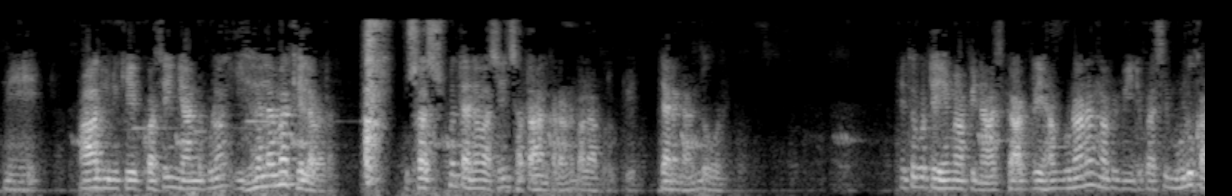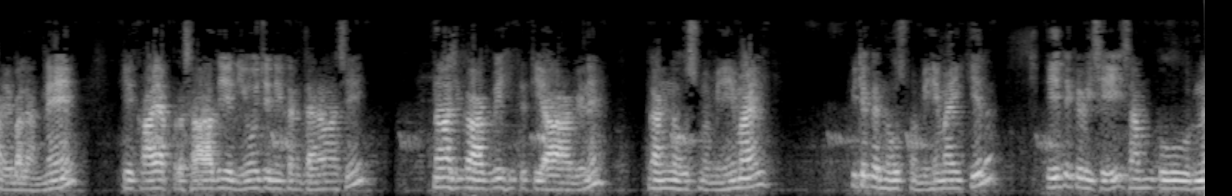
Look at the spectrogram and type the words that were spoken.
මේ ආධුනිකයෙක් වශයෙන් යන්න පුළුවන් ඉහළම කෙලවර. උසස්ම තැන වශයෙන් සටහන් කරන්න බලාපොරොත්තු වෙන්න. දැනගන්න ඕනේ. එතකොට එහෙම අපි නාසිකාග්‍රේ හම්බුනා නම් අපි ඊට පස්සේ මුළු කය බලන්නේ. ඒ කාය ප්‍රසාදයේ නියෝජනය කරන තැන වශයෙන් නාසිකාග්‍රේ හිත තියාගෙන ගන්න හුස්ම මෙහෙමයි පිට කරන හුස්ම මෙහෙමයි කියලා ඒ දෙක વિશે සම්පූර්ණ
